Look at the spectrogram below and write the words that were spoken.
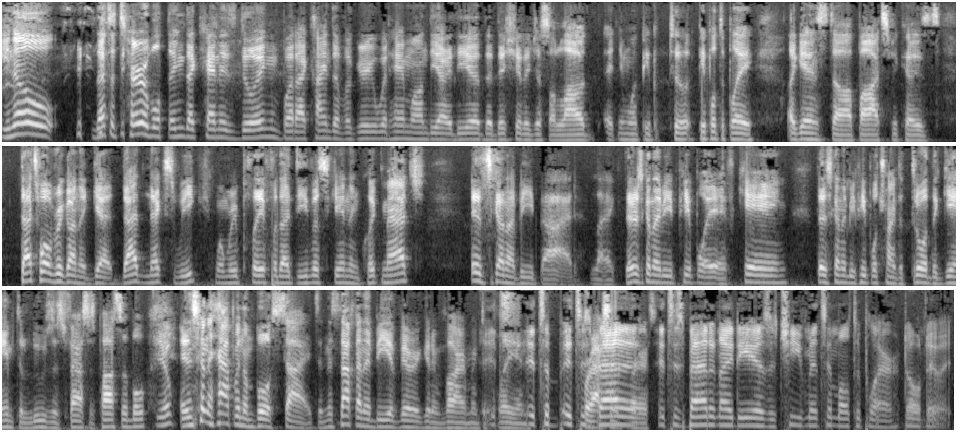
You know, that's a terrible thing that Ken is doing, but I kind of agree with him on the idea that they should have just allowed anyone people to people to play against uh, bots because that's what we're gonna get. That next week when we play for that D.Va skin and quick match, it's gonna be bad. Like there's gonna be people AFKing, there's gonna be people trying to throw the game to lose as fast as possible. Yep. And it's gonna happen on both sides, and it's not gonna be a very good environment to It's, play in. it's a it's as bad players. it's as bad an idea as achievements in multiplayer. Don't do it.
